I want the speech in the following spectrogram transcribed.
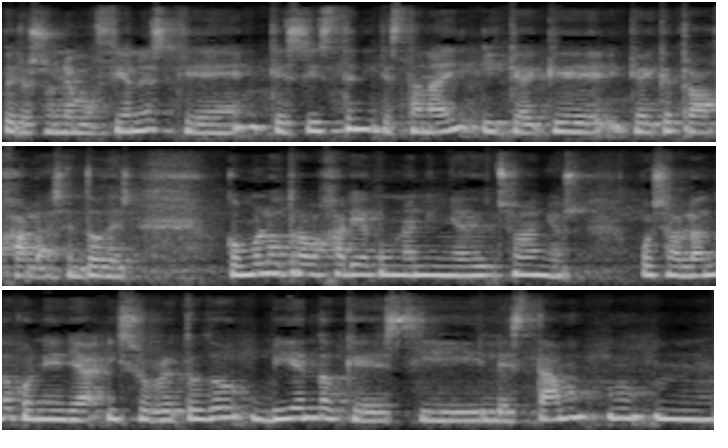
pero son emociones que, existen y que están ahí y que hay que, hay que trabajarlas. Entonces, ¿cómo lo trabajaría con una niña de 8 años? Pues hablando con ella y sobre todo viendo que si le está, mm,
